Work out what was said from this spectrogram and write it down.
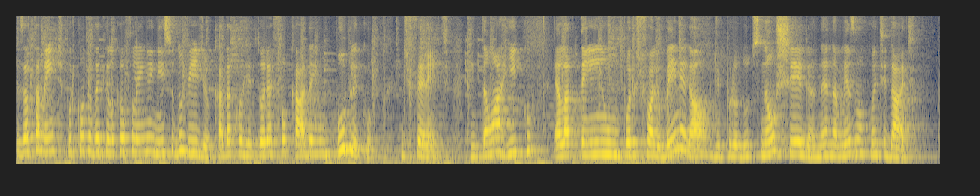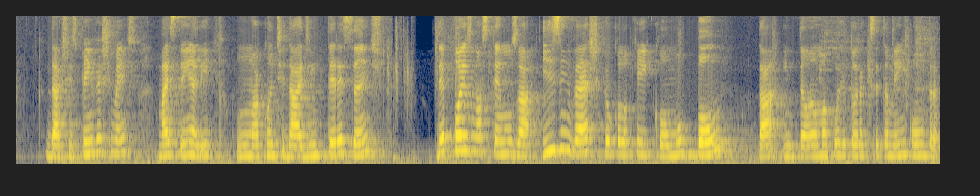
Exatamente por conta daquilo que eu falei no início do vídeo. Cada corretora é focada em um público diferente. Então a Rico, ela tem um portfólio bem legal de produtos, não chega né, na mesma quantidade da XP Investimentos, mas tem ali uma quantidade interessante. Depois nós temos a Easy Invest que eu coloquei como bom, tá? Então é uma corretora que você também encontra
